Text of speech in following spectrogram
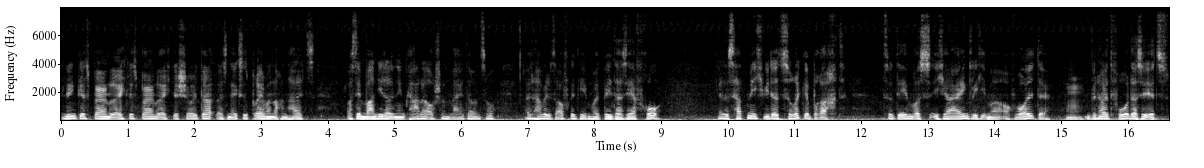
linkes Bein, rechtes Bein, rechte Schulter, als nächstes brechen wir noch einen Hals. Außerdem waren die dann in dem Kader auch schon weiter und so. Also habe ich das aufgegeben. Heute bin ich da sehr froh. Ja, das hat mich wieder zurückgebracht zu dem, was ich ja eigentlich immer auch wollte. Hm. Ich bin heute froh, dass ich jetzt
